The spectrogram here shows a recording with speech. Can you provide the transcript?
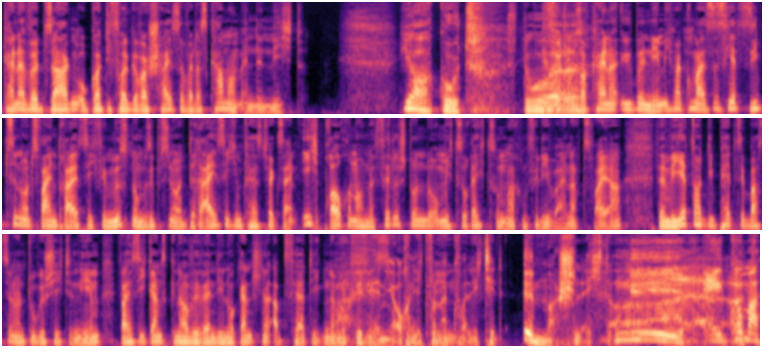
keiner wird sagen, oh Gott, die Folge war scheiße, weil das kam am Ende nicht. ja, gut. Du, Das wird äh, uns auch keiner übel nehmen. Ich meine, guck mal, es ist jetzt 17.32 Uhr. Wir müssen um 17.30 Uhr im Festwerk sein. Ich brauche noch eine Viertelstunde, um mich zurechtzumachen für die Weihnachtsfeier. Wenn wir jetzt noch die Pet Sebastian und du Geschichte nehmen, weiß ich ganz genau, wir werden die nur ganz schnell abfertigen, damit wir wir werden die ja auch echt von der Qualität immer schlechter. Nee, ey, guck mal,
